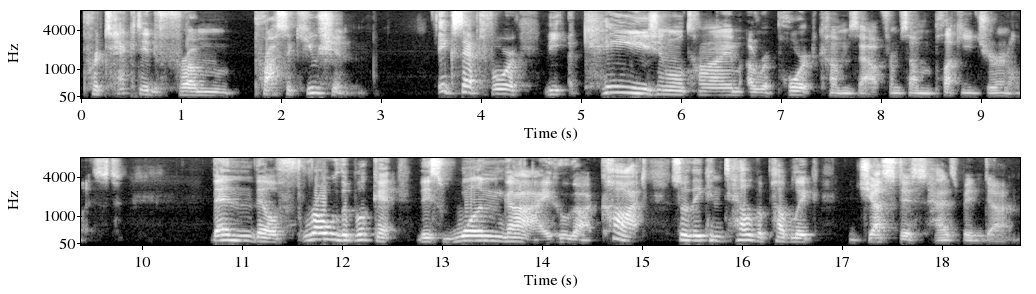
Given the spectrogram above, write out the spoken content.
protected from prosecution, except for the occasional time a report comes out from some plucky journalist. Then they'll throw the book at this one guy who got caught so they can tell the public justice has been done.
